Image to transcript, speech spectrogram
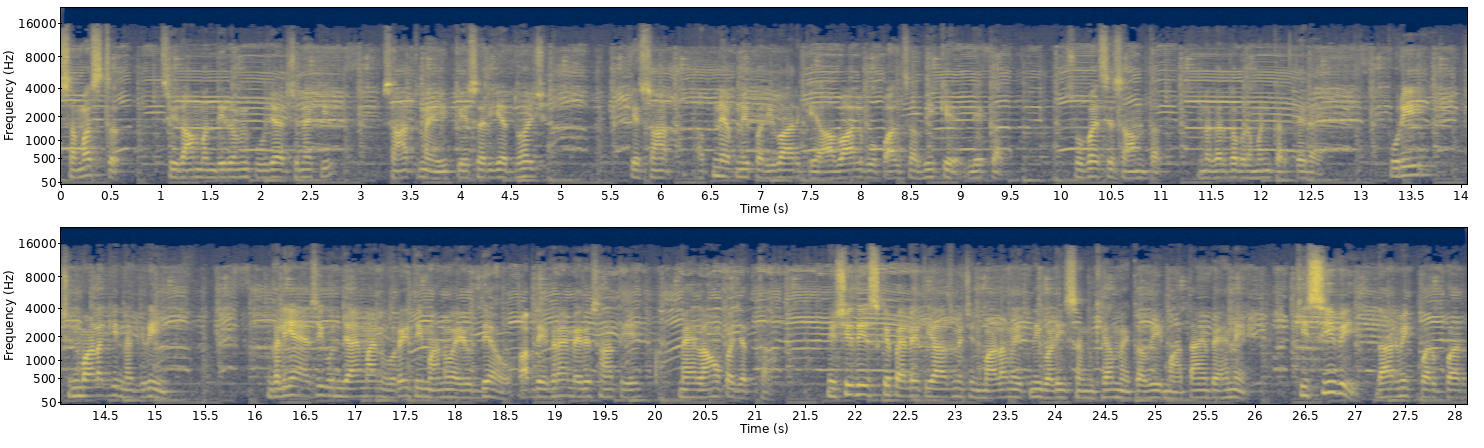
समस्त श्री राम मंदिरों में पूजा अर्चना की, साथ में ही केसरिया ध्वज के साथ अपने अपने परिवार के आवाल गोपाल सभी के लेकर सुबह से शाम तक नगर का भ्रमण करते रहे। पूरी छिंदवाड़ा की नगरी गलियाँ ऐसी गुंजायमान हो रही थी मानो अयोध्या हो। आप देख रहे हैं मेरे साथ ये महिलाओं का जत्था। निश्चित ही इसके पहले इतिहास में छिंदवाड़ा में इतनी बड़ी संख्या में कभी माताएँ, बहनें किसी भी धार्मिक पर्व पर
